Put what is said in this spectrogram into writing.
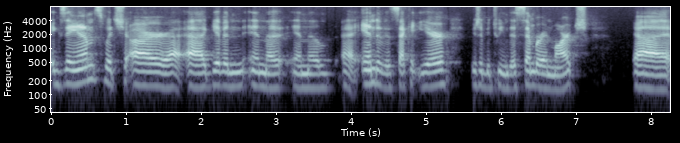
exams, which are uh, uh given in the, in the uh, end of the second year, usually between December and March. Uh,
